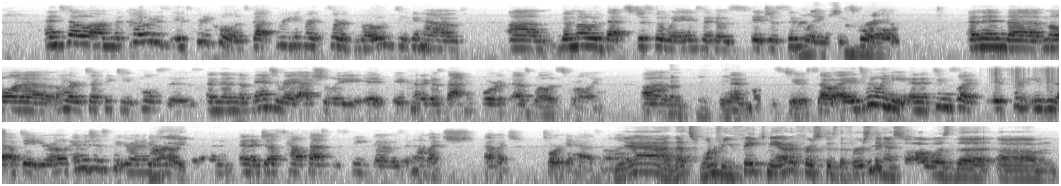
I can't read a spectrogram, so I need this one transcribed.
And so um, the code is, is pretty cool. It's got three different sort of modes. You can have um, the mode that's just the waves that goes. It just simply scrolls. And then the Moana heart of Te Fiti pulses, and then the manta ray actually it, it kind of goes back and forth as well as scrolling. Um, cool. and pulses too. So uh, it's really neat, and it seems like it's pretty easy to update your own images, put your own images, Right. and, and adjust how fast the speed goes and how much how much torque it has. That. Yeah, that's wonderful. You faked me out at first because the first thing I saw was the um,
